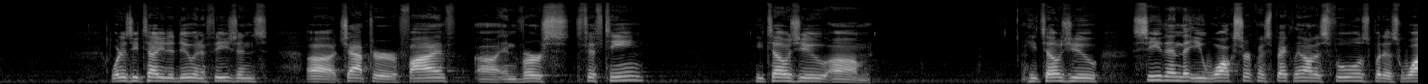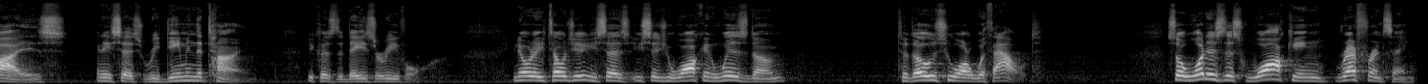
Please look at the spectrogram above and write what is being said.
What does he tell you to do in Ephesians uh, chapter 5 uh, in verse 15? He tells you, um, he tells you, see then that you walk circumspectly, not as fools, but as wise. And he says, redeeming the time, because the days are evil. You know what he told you? He says, he says you walk in wisdom to those who are without. So, what is this walking referencing?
